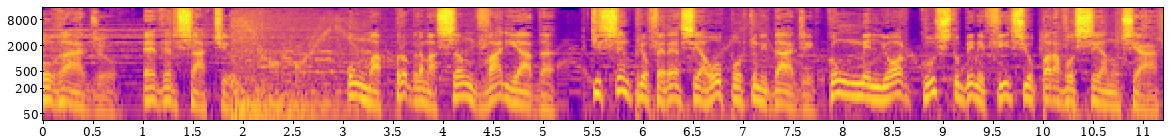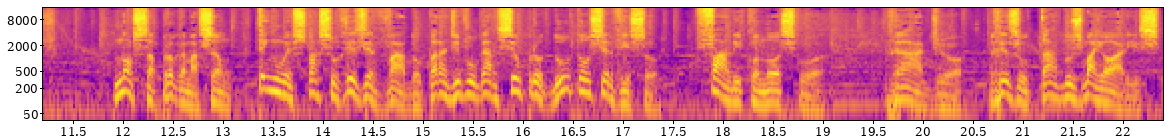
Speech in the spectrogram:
O rádio é versátil uma programação variada que sempre oferece a oportunidade com o melhor custo-benefício para você anunciar. Nossa programação tem um espaço reservado para divulgar seu produto ou serviço. Fale conosco. Rádio. Resultados maiores,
